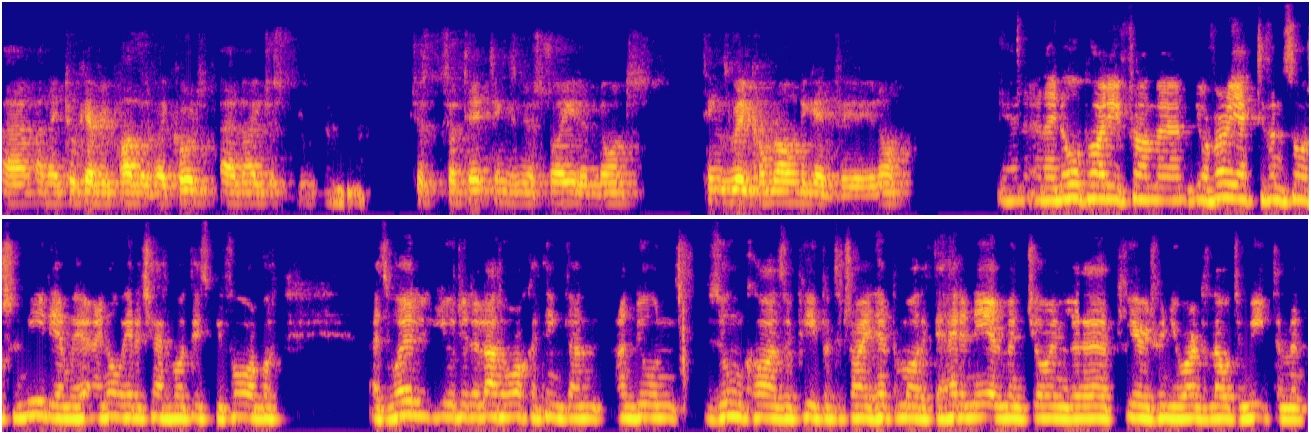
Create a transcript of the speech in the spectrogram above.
uh, and I took every positive I could, and I just just so take things in your stride and don't. Things will come round again for you, you know. Yeah, and I know, Paudie, from um, you're very active on social media, and we, I know we had a chat about this before, but as well, you did a lot of work, I think, on, on doing Zoom calls with people to try and help them out if they had an ailment during the period when you weren't allowed to meet them. And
